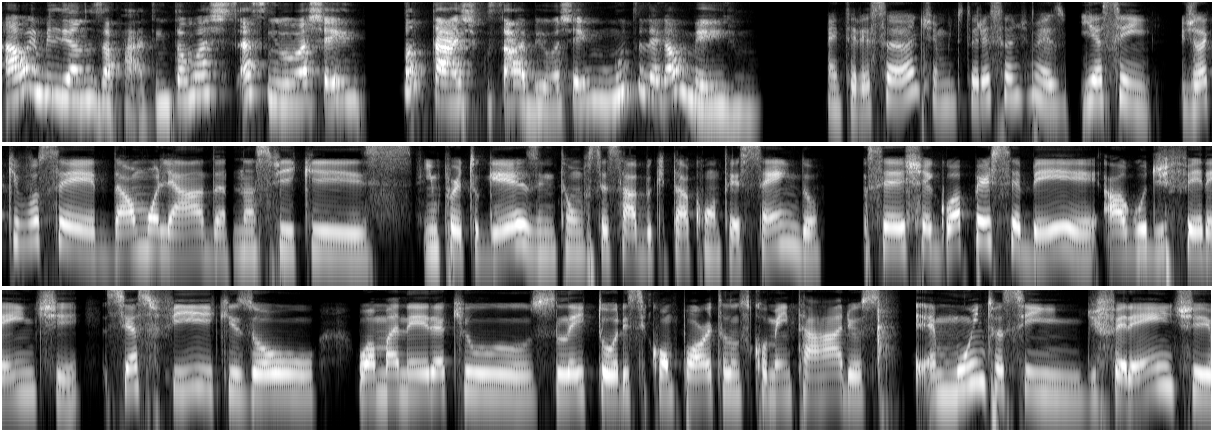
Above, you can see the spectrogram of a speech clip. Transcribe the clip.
ao Emiliano Zapata. Então, assim, eu achei fantástico, sabe? Eu achei muito legal mesmo. É interessante, é muito interessante mesmo. E assim, já que você dá uma olhada nas fics em português, então você sabe o que está acontecendo, você chegou a perceber algo diferente? Se as fics ou ou a maneira que os leitores se comportam nos comentários é muito assim diferente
